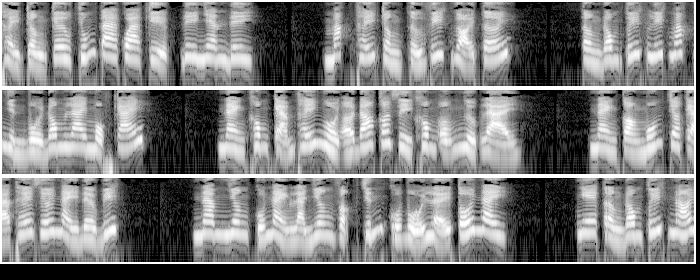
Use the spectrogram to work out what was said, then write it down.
Thầy Trần kêu chúng ta qua kìa, đi nhanh đi. Mắt thấy Trần Tử Viết gọi tới. Tần Đông Tuyết liếc mắt nhìn Bùi Đông Lai một cái. Nàng không cảm thấy ngồi ở đó có gì không ổn ngược lại. Nàng còn muốn cho cả thế giới này đều biết. Nam nhân của nàng là nhân vật chính của buổi lễ tối nay. Nghe Tần Đông Tuyết nói,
